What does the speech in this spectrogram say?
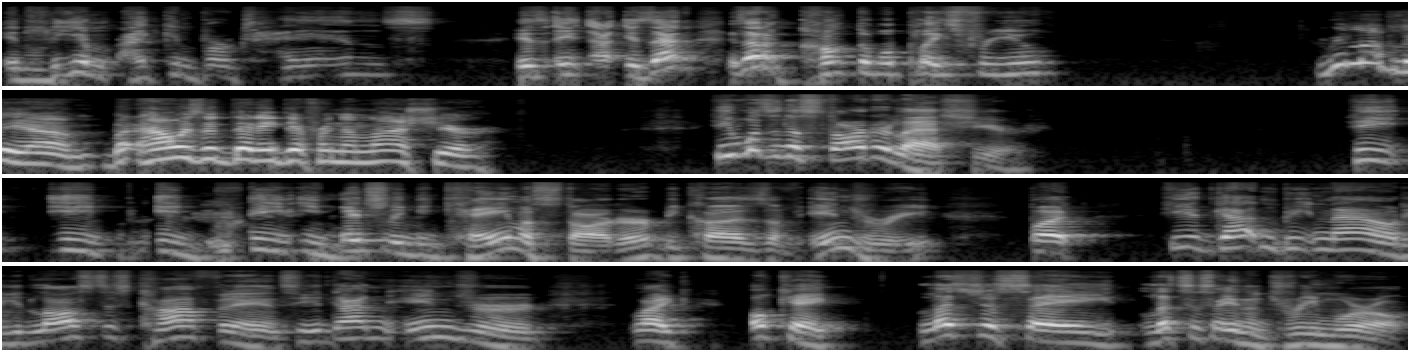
in Liam Eichenberg's hands? Is is that is that a comfortable place for you? We love Liam, um, but how is it any different than last year? He wasn't a starter last year. He he he, he eventually became a starter because of injury, but he had gotten beaten out. He had lost his confidence. He had gotten injured. Like, okay, let's just say, let's just say in a dream world,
